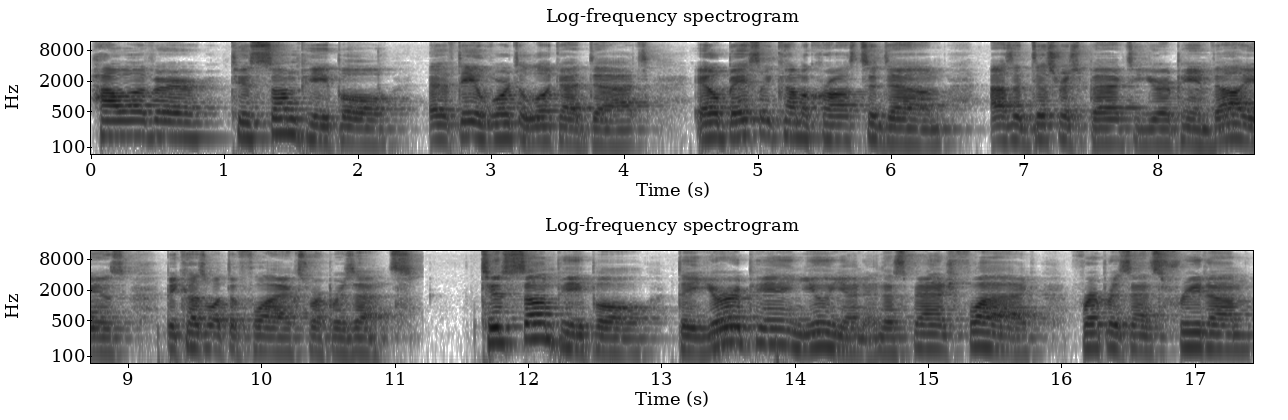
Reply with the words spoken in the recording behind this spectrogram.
However, to some people, if they were to look at that, it'll basically come across to them as a disrespect to European values because what the flags represents. To some people, the European Union and the Spanish flag represents freedom,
